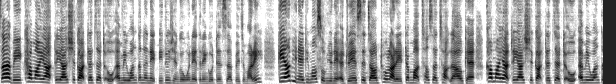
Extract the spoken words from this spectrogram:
စရဘီခမရ108ကတက်ကြက်တို MA1 တနက်နေ့ပြည်သူရင်ကိုဝင်တဲ့သတင်းကိုတင်ဆက်ပေးကြပါမယ်။ကရပြည်နယ်ဒီမော့ဆိုမြို့နယ်အတွင်းစစ်ကြောင်းထိုးလာတဲ့တမ66လက်အောက်ခံခမရ108ကတက်ကြက်တို MA1 တ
